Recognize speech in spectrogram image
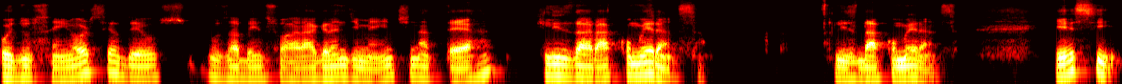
pois o Senhor seu Deus os abençoará grandemente na terra que lhes dará como herança. Lhes dá como herança. Esse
